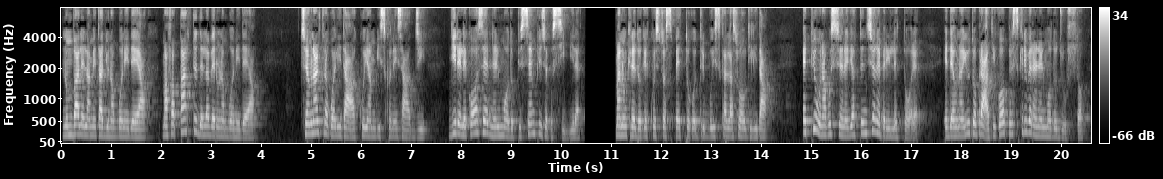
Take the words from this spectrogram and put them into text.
Non vale la metà di una buona idea, ma fa parte dell'avere una buona idea. C'è un'altra qualità a cui ambiscono i saggi, dire le cose nel modo più semplice possibile ma non credo che questo aspetto contribuisca alla sua utilità. È più una questione di attenzione per il lettore ed è un aiuto pratico per scrivere nel modo giusto.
